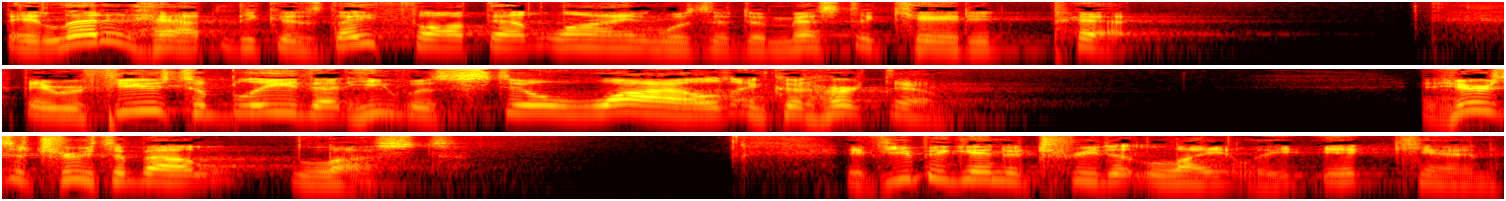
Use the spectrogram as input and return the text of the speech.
They let it happen because they thought that lion was a domesticated pet. They refused to believe that he was still wild and could hurt them. And here's the truth about lust if you begin to treat it lightly, it can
